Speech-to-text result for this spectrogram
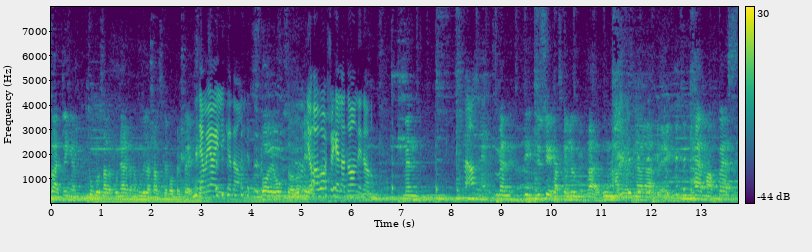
Verkligen tog oss alla på nerverna. Hon ville att allt skulle vara perfekt. Ja men jag är likadan. Var du också? Okej. Jag har varit så hela dagen idag. Men, Med all rätt. men det- du ser ganska lugn ut här. Hon hade sån här hemmafest.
